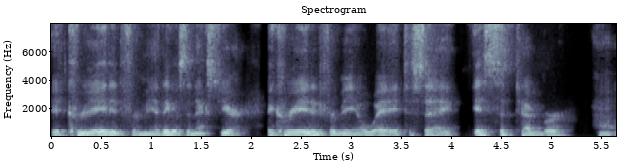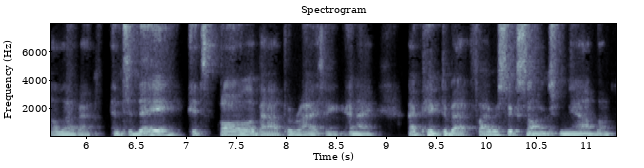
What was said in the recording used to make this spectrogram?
it created for me, I think it was the next year, it created for me a way to say, it's September uh, 11th, and today it's all about The Rising. And I, I picked about five or six songs from the album,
